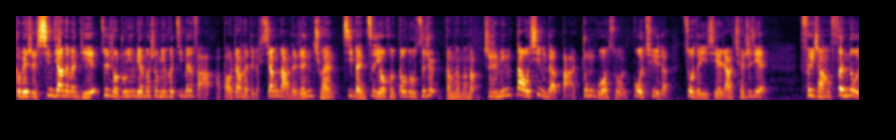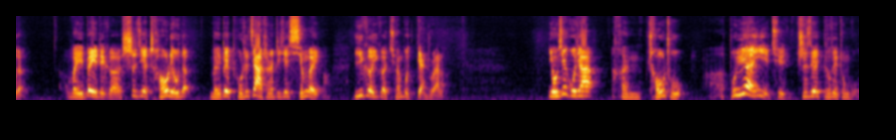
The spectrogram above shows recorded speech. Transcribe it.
特别是新疆的问题，遵守中英联合声明和基本法啊，保障的这个香港的人权、基本自由和高度自治等等等等，指名道姓的把中国所过去的做的一些让全世界非常愤怒的、违背这个世界潮流的、违背普世价值的这些行为啊，一个一个全部点出来了。有些国家很踌躇啊，不愿意去直接得罪中国，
